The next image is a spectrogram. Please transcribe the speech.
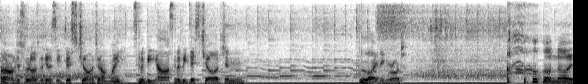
Oh, I've just realised we're going to see Discharge, aren't we? It's going to be, oh, it's going to be Discharge and Lightning Rod. oh no.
